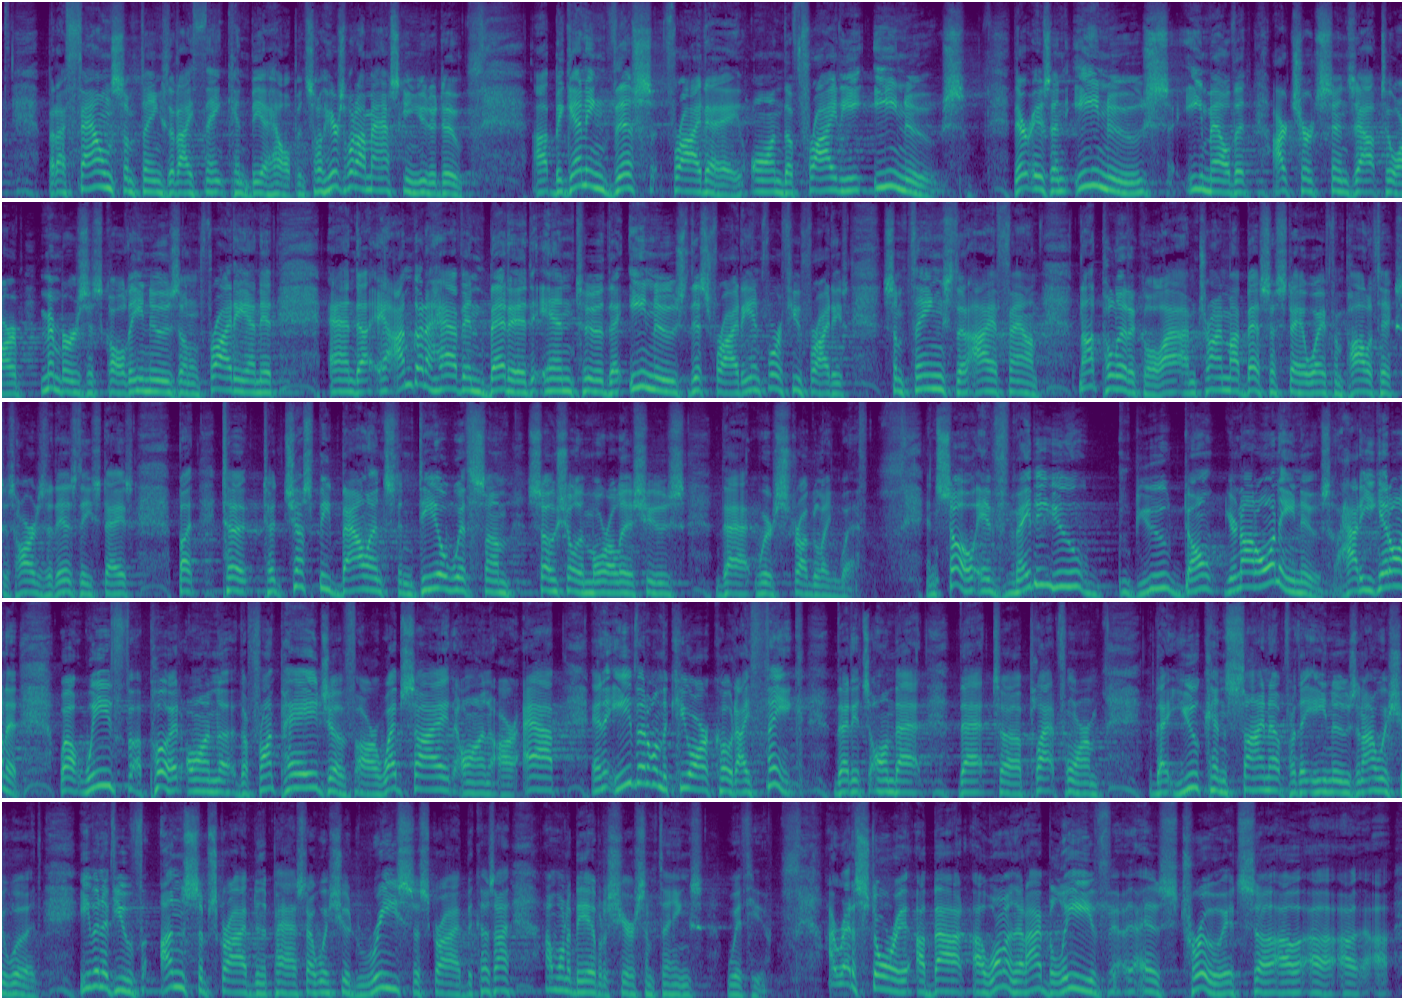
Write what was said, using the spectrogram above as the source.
but I found some things that I think can be a help. And so here's what I'm asking you to do. Uh, beginning this Friday on the Friday e News, there is an e news email that our church sends out to our members. It's called e news on Friday, and it and uh, I'm going to have embedded into the e news this Friday and for a few Fridays some things that I have found. Not political. I, am trying my best to stay away from politics as hard as it is these days, but to to just be balanced and deal with some social and moral issues that we're struggling with. And so, if maybe you you don't you're not on e-news. How do you get on it? Well we've uh, put on the front page of our website on our app and even on the qr code i think that it's on that that uh, platform that you can sign up for the e-news and i wish you would. Even if you've unsubscribed in the past i wish you'd resubscribe because i, I want to be able to share some things with you. I read a story about a woman that i believe is true. It's uh, a, a,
